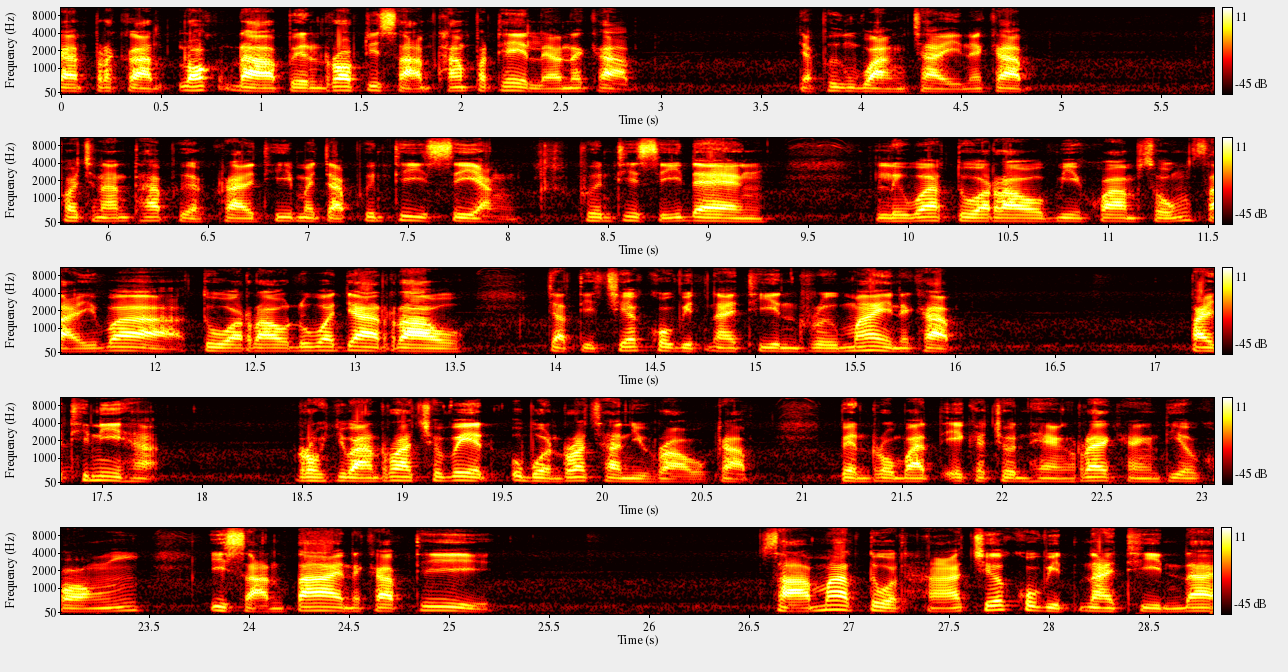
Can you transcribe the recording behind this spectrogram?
การประกาศล็อกดาวน์เป็นรอบที่ 3 ทั้งประเทศแล้วนะครับ อย่าเพิ่งวางใจนะครับ เพราะฉะนั้นถ้าเผื่อใครที่มาจากพื้นที่เสี่ยง พื้นที่สีแดง หรือว่าตัวเรามีความสงสัยว่าตัวเราหรือว่าญาติเราจะติดเชื้อโควิด -19 หรือไม่นะครับ ไปที่นี่ฮะโรงพยาบาลราชเวชอุบลราชธานีเราครับ เป็นโรงพยาบาลเอกชนแห่งแรกแห่งเดียวของอีสานใต้นะครับที่ สามารถตรวจหาเชื้อโควิด -19 ได้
